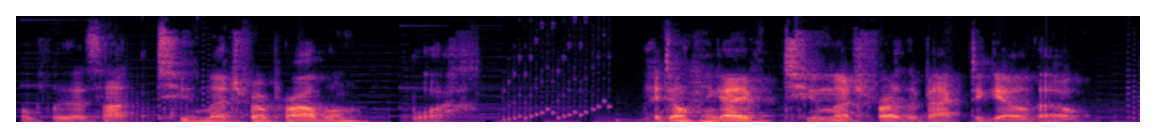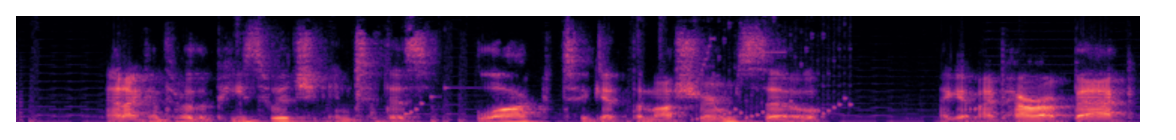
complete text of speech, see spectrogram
hopefully that's not too much of a problem. I don't think I have too much farther back to go, though. And I can throw the P-switch into this block to get the mushroom, so I get my power-up back.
